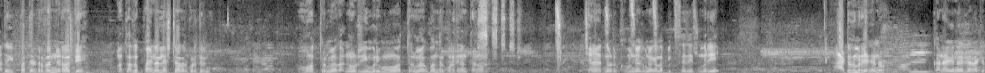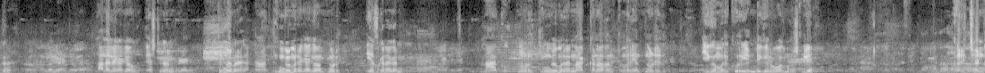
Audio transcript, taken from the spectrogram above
ಅದು. ಇಪ್ಪತ್ತೆಂಟರ ತನಕ ನಡೆದೈತಿ ಮತ್ತು ಅದು ಫೈನಲ್ ಎಷ್ಟಾದ್ರೂ ಕೊಡ್ತೀರಿ ಮೂವತ್ತರ ಮ್ಯಾಗ. ನೋಡ್ರಿ ಈ ಮರಿ ಮೂವತ್ತರ ಮ್ಯಾಗ ಬಂದ್ರೆ ಕೊಡ್ತೀನಿ ಅಂತ ನೋಡ್ರಿ. ಚೆನ್ನಾಗೈತೆ ನೋಡ್ರಿ. ಕಮ್ಮಿ ಕಮ್ಮನೆಗೆಲ್ಲ ಬಿಗ್ ಸೈಜ್ ಐತೆ ಮರಿ. ಆಟದ ಮರಿ ಏನೇನ ಕಣಗಿನ ಎಲ್ಲ ಹಾಕಿದ್ರ ಅಲ್ಲಲ್ಲಿ ಆಗ್ಯಾವ. ಎಷ್ಟು ತಿಂಗಳ ಮರ್ಯಾಗ? ಹಾಂ ತಿಂಗಳ ಮರ್ಯಾಗ ಆಗ್ಯಾವ ಅಂತ ನೋಡ್ರಿ. ಎಷ್ಟು ಕನಾಗ ನಾಲ್ಕು. ನೋಡ್ರಿ ತಿಂಗಳ ಮರ್ಯಾಗ ನಾಲ್ಕು ಕಣ ಅದಂತ ಮರಿ ಅಂತ ನೋಡ್ರಿ. ಈಗ ಮರಿ ಕುರಿ ಎಂಡಿಗೆ ಇರ್ಬೋದು ಮೋಸ್ಟ್ಲಿ ಕರ್ಚಂಡ,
